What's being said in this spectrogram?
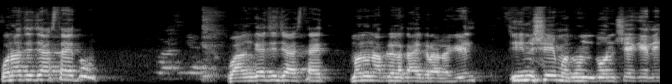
कोणाचे जास्त आहेत हो? वांग्याचे जास्त आहेत. म्हणून आपल्याला काय करावं लागेल? तीनशे मधून दोनशे गेले.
